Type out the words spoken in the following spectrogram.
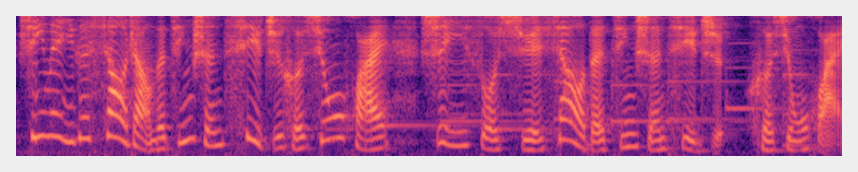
是因为一个校长的精神气质和胸怀是一所学校的精神气质和胸怀。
